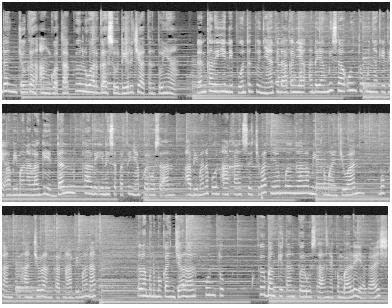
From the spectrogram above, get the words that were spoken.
dan juga anggota keluarga Sudirja tentunya. Dan kali ini pun tentunya tidak akan ya ada yang bisa untuk menyakiti Abimana lagi dan kali ini sepertinya perusahaan Abimana pun akan secepatnya mengalami kemajuan bukan kehancuran karena Abimana telah menemukan jalan untuk kebangkitan perusahaannya kembali ya guys.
